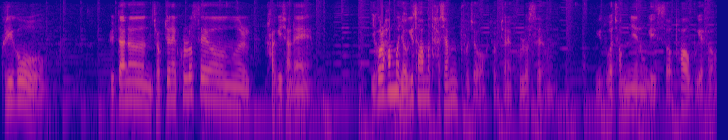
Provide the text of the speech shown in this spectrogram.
그리고 일단은 격전의 콜로세움을 가기 전에 이걸 한번 여기서 한번 다시 한번 보죠. 격전의 콜로세움. 여기 누가 정리해 놓은 게 있어. 파워북에서.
